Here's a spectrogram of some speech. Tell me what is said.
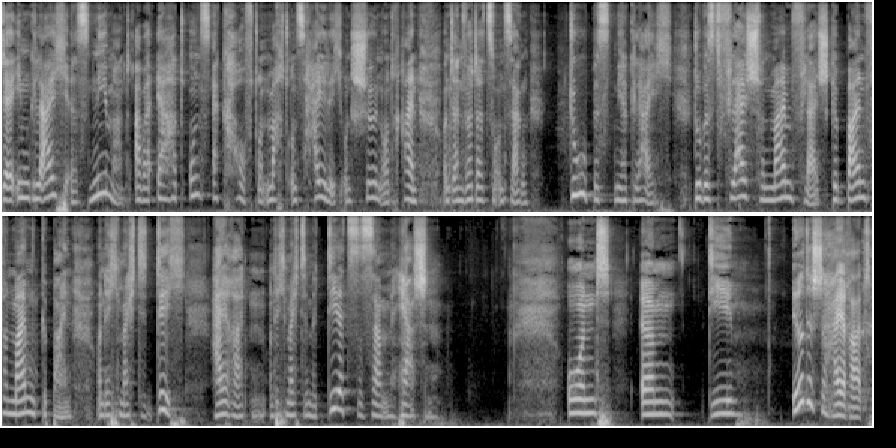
der ihm gleich ist. Niemand. Aber er hat uns erkauft und macht uns heilig und schön und rein. Und dann wird er zu uns sagen, du bist mir gleich. Du bist Fleisch von meinem Fleisch, Gebein von meinem Gebein. Und ich möchte dich heiraten und ich möchte mit dir zusammen herrschen. Und ähm, die irdische Heirat,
